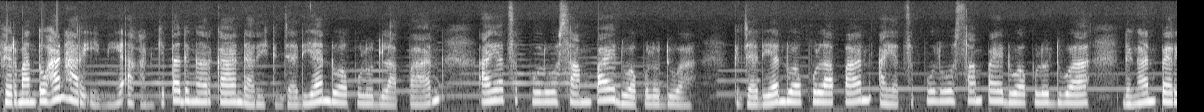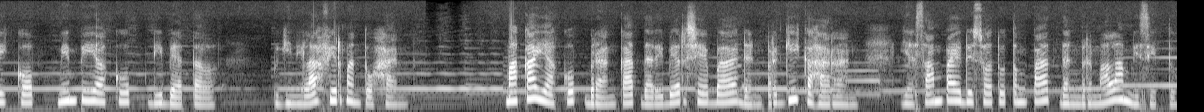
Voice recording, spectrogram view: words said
Firman Tuhan hari ini akan kita dengarkan dari Kejadian 28 ayat 10 sampai 22. Kejadian 28 ayat 10 sampai 22 dengan perikop mimpi Yakub di Betel. Beginilah firman Tuhan. Maka Yakub berangkat dari Bersheba dan pergi ke Haran. Ia sampai di suatu tempat dan bermalam di situ.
